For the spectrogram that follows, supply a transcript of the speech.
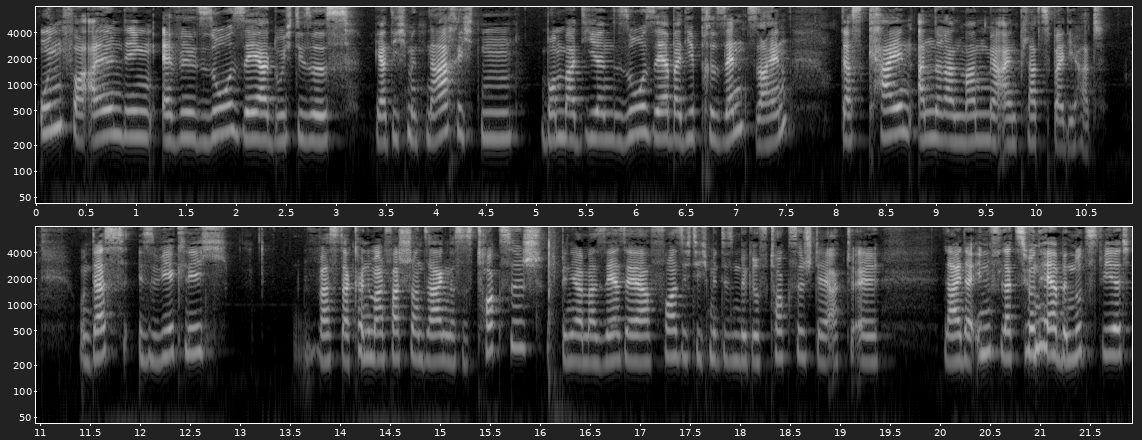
Und vor allen Dingen, er will so sehr durch dieses, ja, dich mit Nachrichten bombardieren, so sehr bei dir präsent sein, dass kein anderer Mann mehr einen Platz bei dir hat. Und das ist wirklich was, da könnte man fast schon sagen, das ist toxisch. Ich bin ja immer sehr, sehr vorsichtig mit diesem Begriff toxisch, der aktuell leider inflationär benutzt wird.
